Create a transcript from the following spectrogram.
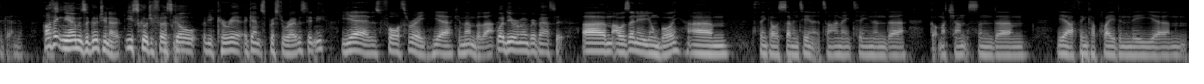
to get in the. I think the omens are good. You know, you scored your first goal of your career against Bristol Rovers, didn't you? Yeah, it was 4 3. Yeah, I can remember that. What do you remember about it? Um, I was only a young boy. Um, I think I was 17 at the time, 18, and uh, got my chance. And um, yeah, I think I played in the um,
